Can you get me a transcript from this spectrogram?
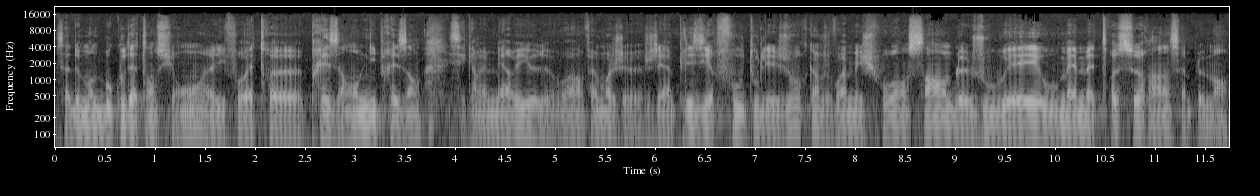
Ça demande beaucoup d'attention. Il faut être présent, omniprésent. C'est quand même merveilleux de voir. Enfin moi j'ai un plaisir fou tous les jours quand je vois mes chevaux ensemble jouer ou même être serein simplement.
